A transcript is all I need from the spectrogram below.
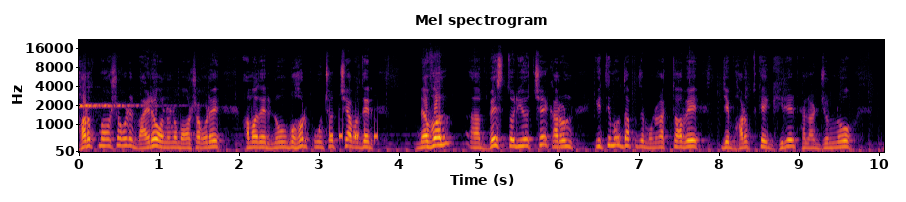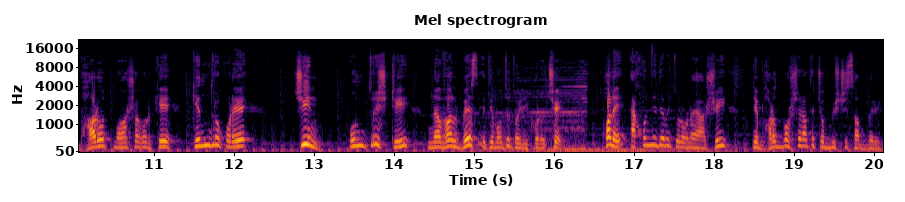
ভারত মহাসাগরের বাইরেও অন্যান্য মহাসাগরে আমাদের নৌবহর পৌঁছচ্ছে, আমাদের নেভাল বেস তৈরি হচ্ছে। কারণ ইতিমধ্যে আপনাদের মনে রাখতে হবে যে, ভারতকে ঘিরে ফেলার জন্য ভারত মহাসাগরকে কেন্দ্র করে চীন উনত্রিশটি নেভাল বেস ইতিমধ্যে তৈরি করেছে। ফলে এখন যদি আমি তুলনায় আসি যে, ভারতবর্ষের হাতে চব্বিশটি সাবমেরিন,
